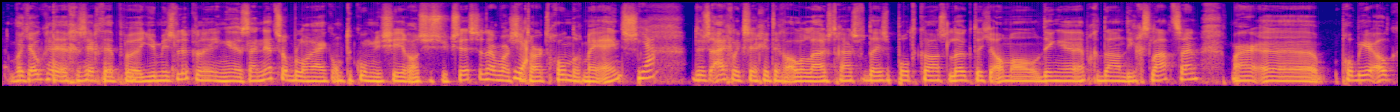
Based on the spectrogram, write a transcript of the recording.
wat je ook gezegd hebt, uh, je mislukkingen zijn net zo belangrijk om te communiceren als je successen. Daar was je Ja. het hardgrondig mee eens. Ja. Dus eigenlijk zeg je tegen alle luisteraars van deze podcast: leuk dat je allemaal dingen hebt gedaan die geslaagd zijn. Maar uh, probeer ook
